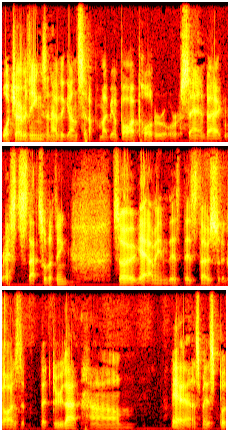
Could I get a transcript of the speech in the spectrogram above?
watch over things and have the gun set up on maybe a bipod or, or a sandbag, rests, that sort of thing. So, yeah, I mean, there's, there's those sort of guys that, that do that. Um, yeah, it's it's a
